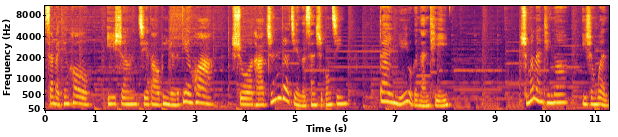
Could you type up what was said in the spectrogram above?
三百天后，医生接到病人的电话，说他真的减了三十公斤，但也有个难题。什么难题呢？医生问。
